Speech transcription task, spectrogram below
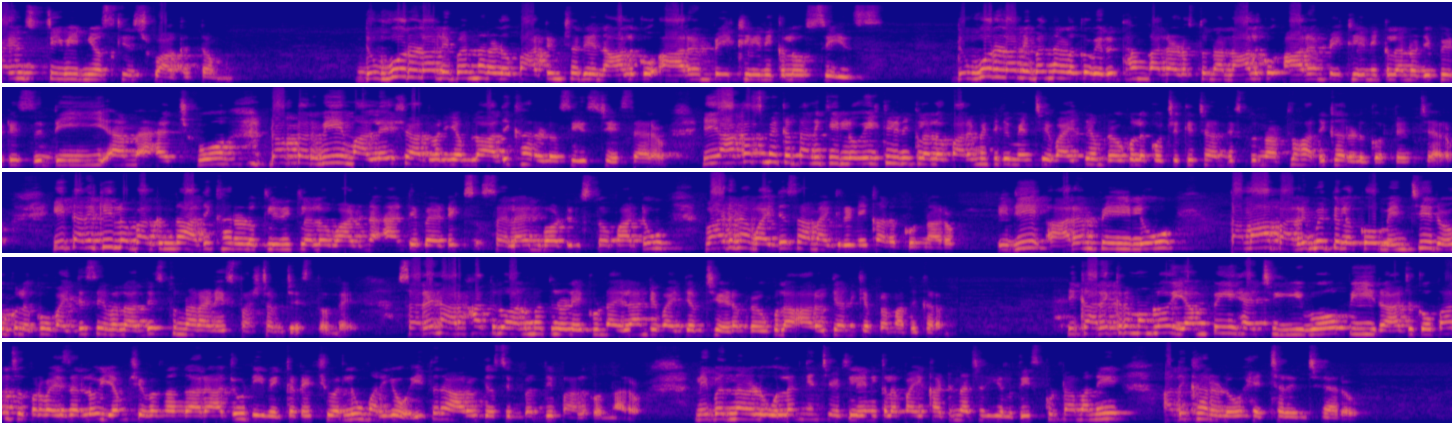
Times TV న్యూస్కి స్వాగతం. దువ్వూరులో నిబంధనలు పాటించని నాలుగు ఆర్ఎంపీ క్లినిక్లు సీజ్ దువ్వూరులో నిబంధనలకు విరుద్ధంగా నడుస్తున్న నాలుగు RMP క్లినిక్లను deputy DMHO doctor V Mallesh ఆధ్వర్యంలో అధికారులు సీజ్ చేశారు. ఈ ఆకస్మిక తనిఖీలో ఈ క్లినిక్లలో పరిమితికి మించి వైద్యం రోగులకు చికిత్స అందిస్తున్నట్లు అధికారులు గుర్తించారు. ఈ తనిఖీలో భాగంగా అధికారులు క్లినిక్లలో వాడిన యాంటీబయాటిక్స్ సెలైన్ బాటిల్స్తో పాటు వాడిన వైద్య సామాగ్రిని కనుక్కున్నారు. ఇది ఆర్ఎంపీలు తమ పరిమితులకు మించి రోగులకు వైద్య సేవలు అందిస్తున్నారని స్పష్టం చేస్తుంది. సరైన అర్హతలు అనుమతులు లేకుండా ఇలాంటి వైద్యం చేయడం రోగుల ఆరోగ్యానికి ప్రమాదకరం. ఈ కార్యక్రమంలో ఎంపీహెచ్ఈఓ పి రాజగోపాల్ సూపర్వైజర్లు ఎం శివగంగారాజు డి వెంకటేశ్వర్లు మరియు ఇతర ఆరోగ్య సిబ్బంది పాల్గొన్నారు. నిబంధనలు ఉల్లంఘించే క్లినిక్లపై కఠిన చర్యలు తీసుకుంటామని అధికారులు హెచ్చరించారు.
